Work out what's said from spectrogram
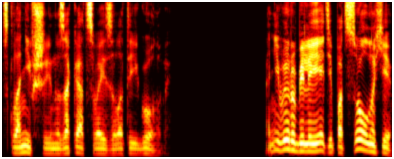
склонившие на закат свои золотые головы. Они вырубили эти подсолнухи,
